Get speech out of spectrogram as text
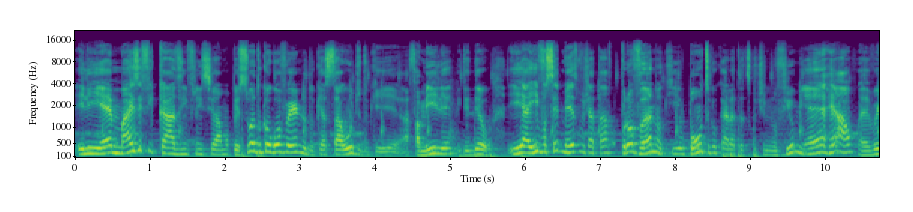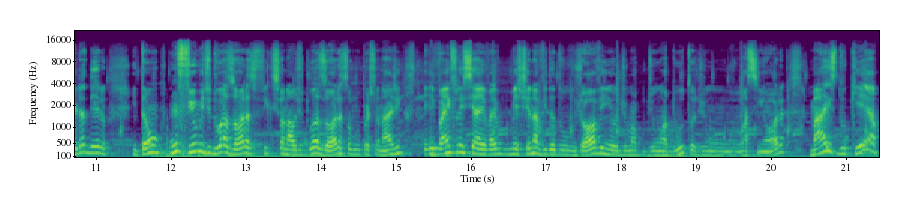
ele é mais eficaz em influenciar uma pessoa do que o governo, do que a saúde, do que a família, entendeu? E aí você mesmo já tá provando que o ponto que o cara tá discutindo no filme é real, é verdadeiro. Então, um filme de duas horas, ficcional de duas horas um personagem, ele vai influenciar e vai mexer na vida do jovem ou de, uma, de um adulto ou de um- uma senhora, mais do que a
